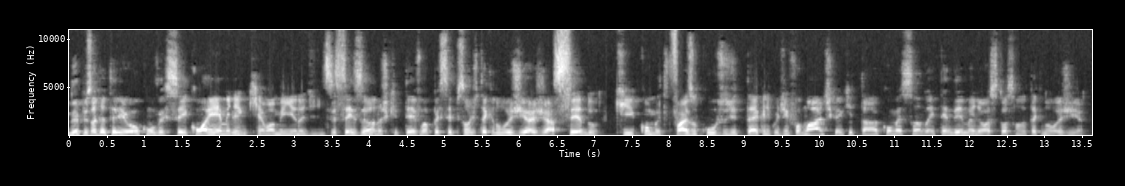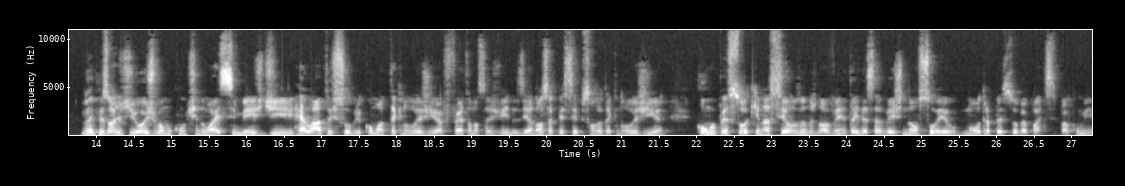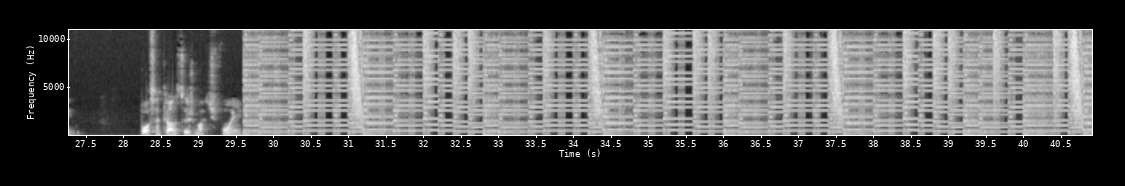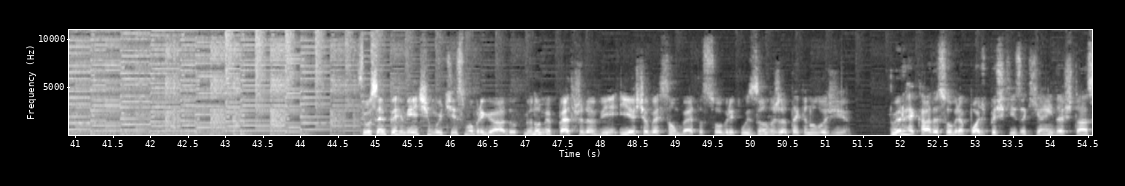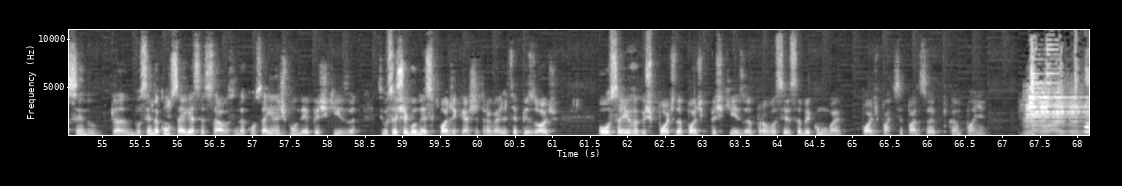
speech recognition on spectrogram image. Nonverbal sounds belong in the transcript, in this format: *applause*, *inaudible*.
No episódio anterior, conversei com a Emily, que é uma menina de 16 anos que teve uma percepção de tecnologia já cedo, que faz um curso de técnico de informática e que está começando a entender melhor a situação da tecnologia. No episódio de hoje, vamos continuar esse mês de relatos sobre como a tecnologia afeta nossas vidas e a nossa percepção da tecnologia com uma pessoa que nasceu nos anos 90 e dessa vez não sou eu, uma outra pessoa vai participar comigo. Posso entrar no seu smartphone? Se você me permite, muitíssimo obrigado. Meu nome é Petros Davi e este é a versão beta sobre os anos da tecnologia. Primeiro recado é sobre a pod pesquisa que ainda está sendo, você ainda consegue acessar, você ainda consegue responder a pesquisa. Se você chegou nesse podcast através desse episódio, ouça aí o spot da pod pesquisa para você saber como vai pode participar dessa campanha.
